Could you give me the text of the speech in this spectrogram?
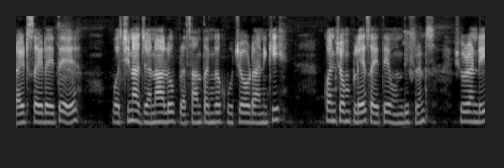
రైట్ సైడ్ అయితే వచ్చిన జనాలు ప్రశాంతంగా కూర్చోవడానికి కొంచెం ప్లేస్ అయితే ఉంది ఫ్రెండ్స్. చూడండి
